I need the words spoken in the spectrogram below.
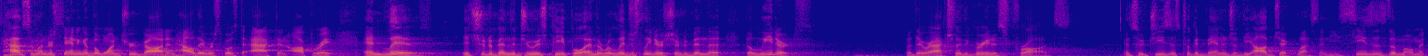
to have some understanding of the one true God and how they were supposed to act and operate and live, it should have been the Jewish people, and the religious leaders should have been the, the leaders. but they were actually the greatest frauds. And so Jesus took advantage of the object lesson. He seizes the moment,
